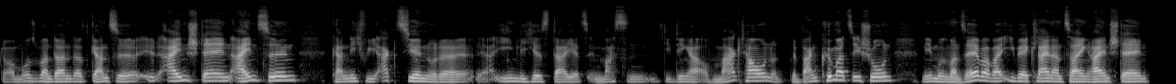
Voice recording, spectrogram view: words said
Da muss man dann das Ganze einstellen, einzeln, kann nicht wie Aktien oder ja, ähnliches da jetzt in Massen die Dinger auf den Markt hauen und eine Bank kümmert sich schon. Nee, muss man selber bei eBay Kleinanzeigen reinstellen,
